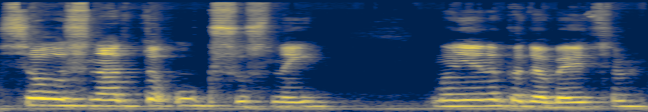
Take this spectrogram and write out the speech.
Соус надто уксусний. Мені не подобається.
